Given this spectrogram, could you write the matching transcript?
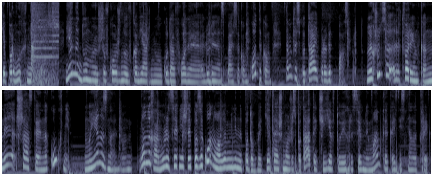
Я порву їх нахуй. Я не думаю, що в кожну в кав'ярню, куди входить людина з песиком котиком, там щось питають про ветпаспорт. Ну якщо ця тваринка не шастає на кухні, ну я не знаю. Ну, ну нехай, може, це звісно, по закону, але мені не подобається. Я теж можу спитати, чи є в тої агресивної мамки, яка здійсняла крик,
